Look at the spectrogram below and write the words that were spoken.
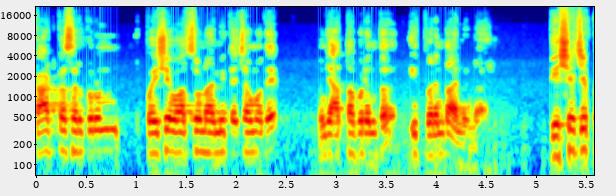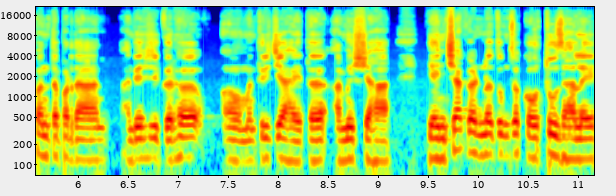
काटकसर करून पैसे वाचून आम्ही त्याच्यामध्ये म्हणजे आत्तापर्यंत इथपर्यंत आलेलो आहे. देशाचे पंतप्रधान आणि देशाचे गृहमंत्री मंत्री जे आहेत अमित शहा यांच्याकडनं तुमचं कौतुक झालं आहे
